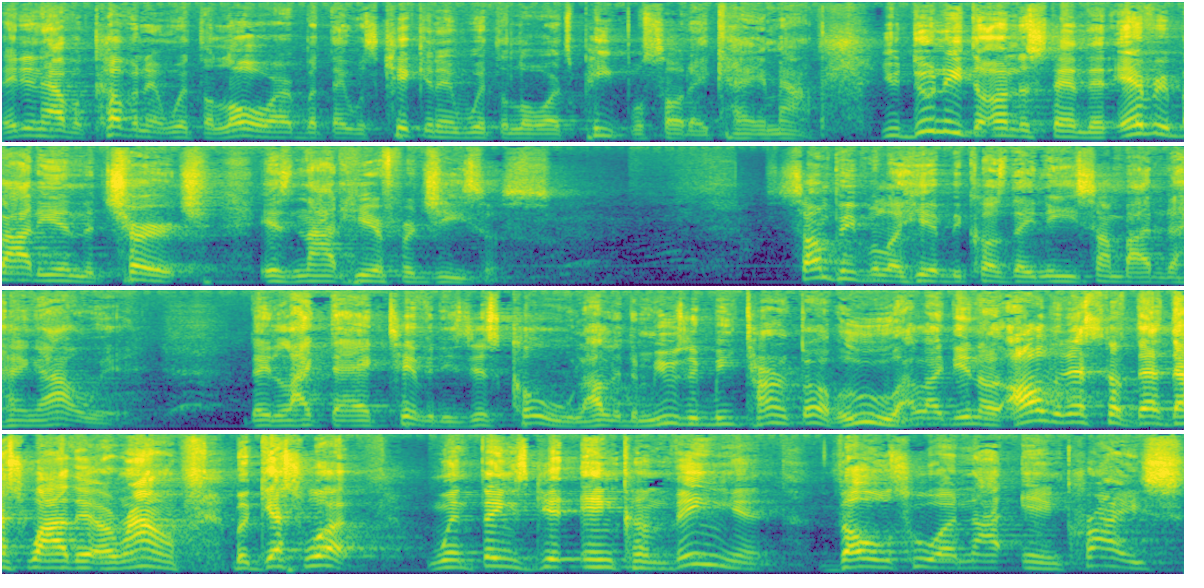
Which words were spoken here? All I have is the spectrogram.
They didn't have a covenant with the Lord, but they was kicking it with the Lord's people, so they came out. You do need to understand that everybody in the church is not here for Jesus. Some people are here because they need somebody to hang out with. They like the activities. It's cool. I let the music be turned up. Ooh, I like, you know, all of that stuff. That, that's why they're around. But guess what? When things get inconvenient, those who are not in Christ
